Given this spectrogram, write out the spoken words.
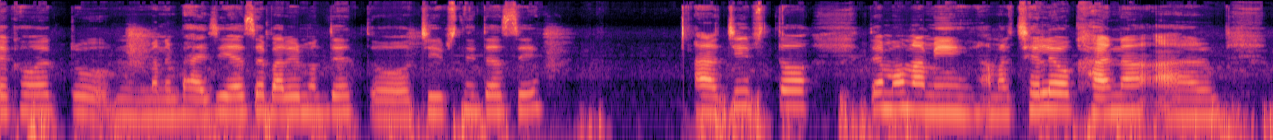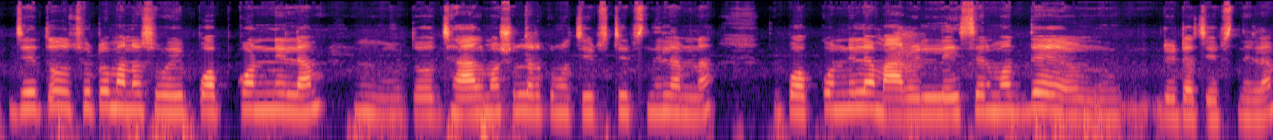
দেখো একটু মানে ভাইজি আছে বাড়ির মধ্যে তো চিপস নিতে আসি। আর চিপস তো তেমন আমি আমার ছেলেও খায় না। আর যেহেতু ছোটো মানুষ, ওই পপকর্ন নিলাম তো ঝাল মশলার কোনো চিপস টিপস নিলাম না। পপকর্ন নিলাম আর ওই লেসের মধ্যে দুইটা চিপস নিলাম।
